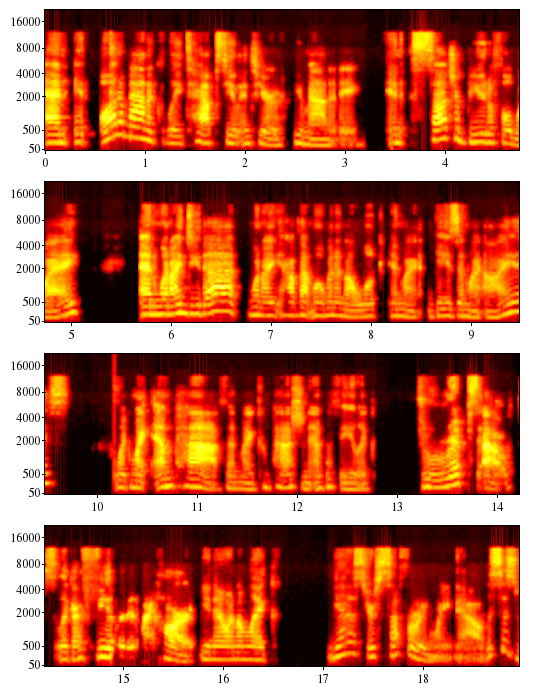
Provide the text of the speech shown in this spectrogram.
and it automatically taps you into your humanity in such a beautiful way and when I do that, when I have that moment and I'll look in my gaze in my eyes, like my empath and my compassion, empathy, like drips out. Like I feel it in my heart, you know, and I'm like, yes, you're suffering right now. This is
